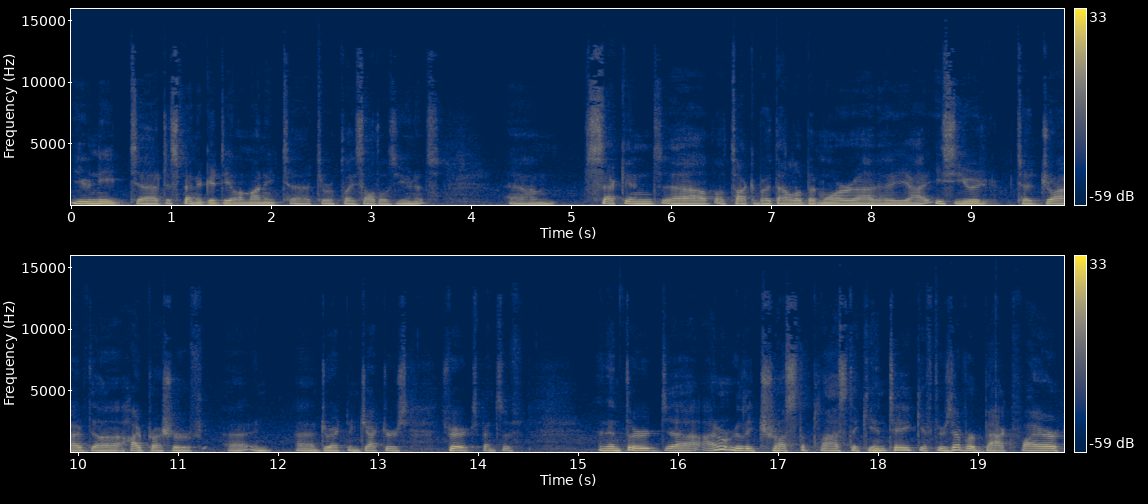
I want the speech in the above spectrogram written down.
you need uh, to spend a good deal of money to, to replace all those units. Um, second, uh, I'll talk about that a little bit more. Uh, the ECU to drive the high pressure in, direct injectors is very expensive. And then third, uh, I don't really trust the plastic intake. If there's ever a backfire,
